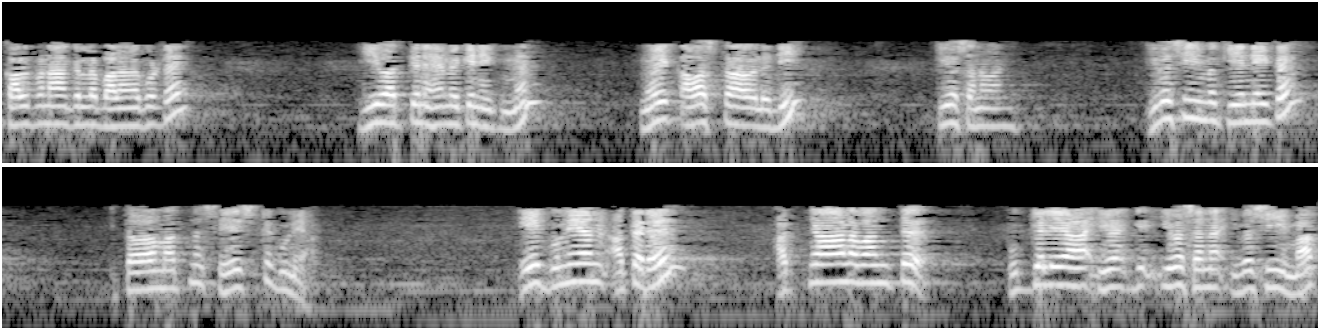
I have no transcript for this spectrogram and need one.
කල්පනා කරලා බලනකොට ජීවත් වෙන හැම කෙනෙක්ම නොඑක් අවස්ථාවලදී ඉවසනවන්නේ. ඉවසීම කියන එක ඉතාමත්ම ශ්‍රේෂ්ඨ ගුණයක්. ඒ ගුණයන් අතර අඥානවන්ත පුද්ගලයා ඉවසන ඉවසීමක්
